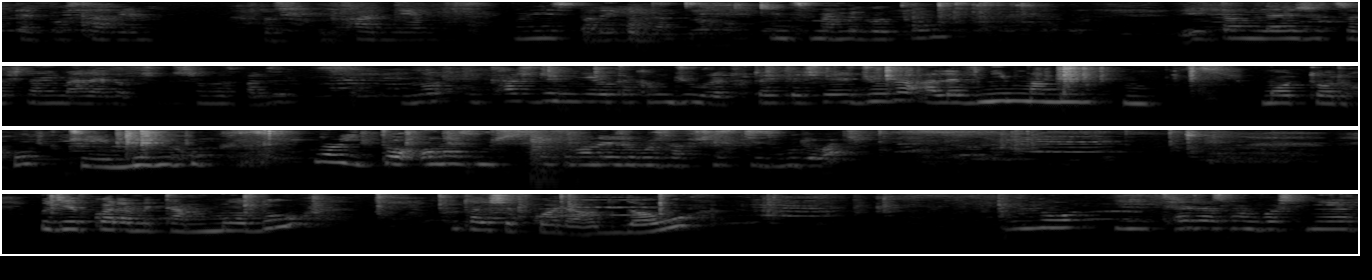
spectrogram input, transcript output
tutaj postawię. Rozpadnie. No nie spadaj woda. Więc mamy go tu. I tam leży coś na nim, ale dobrze, przepraszam Was bardzo. No i każdy miał taką dziurę. Tutaj też jest dziura, ale w nim mamy motor hub, czyli movie hub. No i to one są przystosowane, że można wszystkie zbudować. Później wkładamy tam moduł. Tutaj się wkłada od dołu. No i teraz mam właśnie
